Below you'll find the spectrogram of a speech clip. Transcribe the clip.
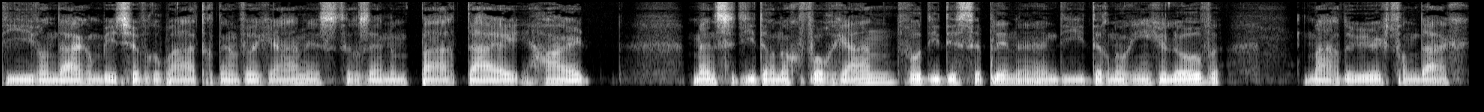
Die vandaag een beetje verwaterd en vergaan is. Er zijn een paar die-hard mensen die er nog voor gaan, voor die discipline, en die er nog in geloven. Maar de jeugd vandaag,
